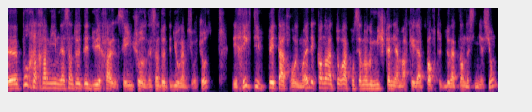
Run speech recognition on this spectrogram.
Euh, pour Chachamim, la sainteté du Echal, c'est une chose, la sainteté du Olam, c'est autre chose. Et quand dans la Torah concernant le Mishkan, il y a marqué la porte de la tente d'assignation,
